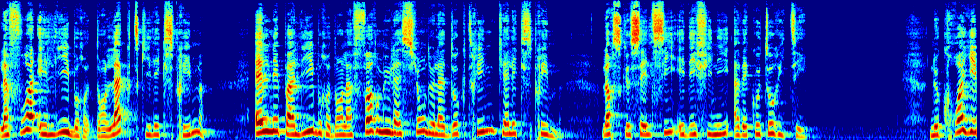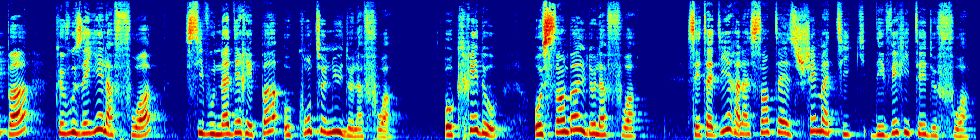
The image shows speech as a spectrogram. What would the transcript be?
La foi est libre dans l'acte qu'il exprime, elle n'est pas libre dans la formulation de la doctrine qu'elle exprime, lorsque celle-ci est définie avec autorité. Ne croyez pas que vous ayez la foi si vous n'adhérez pas au contenu de la foi, au credo, au symbole de la foi, c'est-à-dire à la synthèse schématique des vérités de foi.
